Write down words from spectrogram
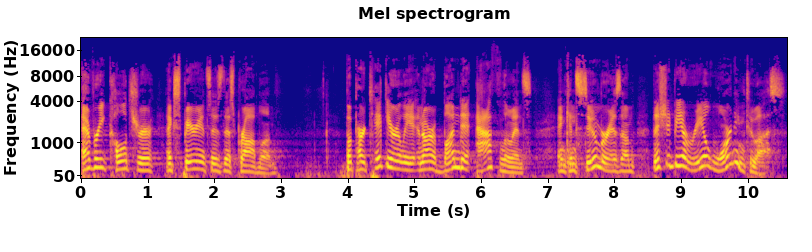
Every culture experiences this problem. But particularly in our abundant affluence and consumerism, this should be a real warning to us.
